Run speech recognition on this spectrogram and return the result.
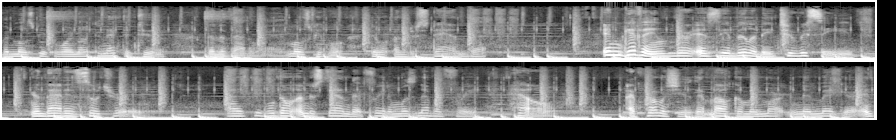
But most people are not connected to the Nevada way most people don't understand that in giving, there is the ability to receive. And that is so true. As people don't understand that freedom was never free. Hell, I promise you that Malcolm and Martin and Medgar, and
